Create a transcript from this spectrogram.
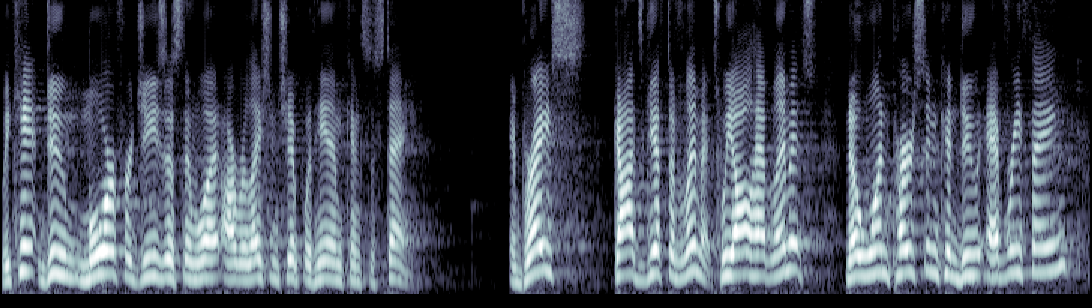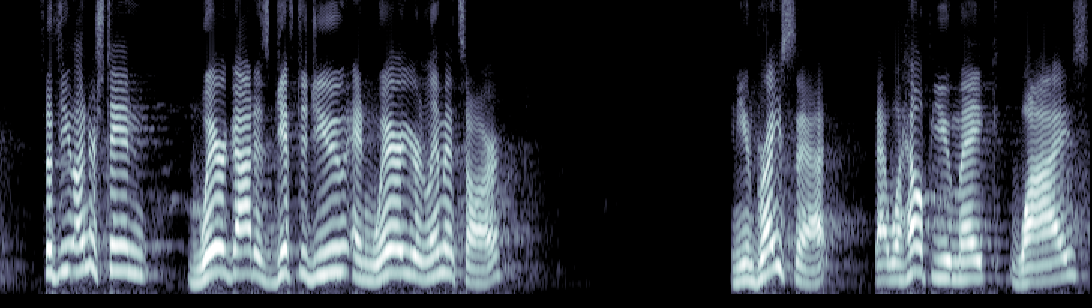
We can't do more for Jesus than what our relationship with Him can sustain. Embrace God's gift of limits. We all have limits. No one person can do everything. So if you understand where God has gifted you and where your limits are, and you embrace that, that will help you make wise,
